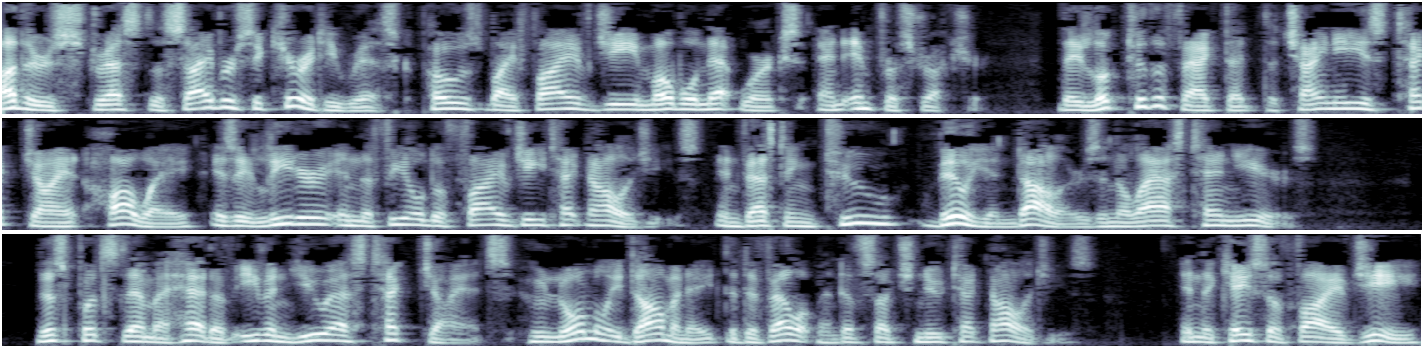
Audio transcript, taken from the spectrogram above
Others stress the cybersecurity risk posed by 5G mobile networks and infrastructure, They look to the fact that the Chinese tech giant Huawei is a leader in the field of 5G technologies, investing $2 billion in the last 10 years. This puts them ahead of even U.S. tech giants who normally dominate the development of such new technologies. In the case of 5G,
